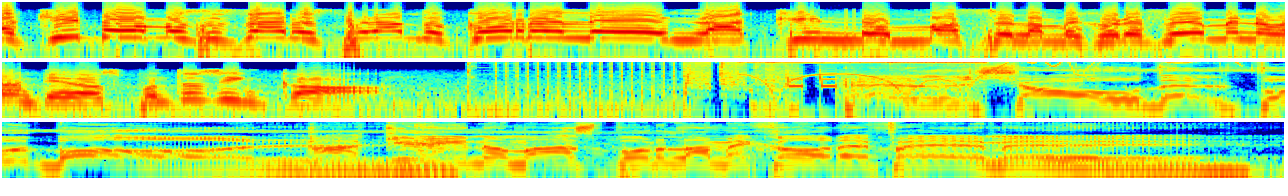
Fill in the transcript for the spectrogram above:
Aquí te vamos a estar esperando. Córrele en la Kingdom más en la mejor FM 92.5. El show del fútbol. Aquí nomás por la mejor FM.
